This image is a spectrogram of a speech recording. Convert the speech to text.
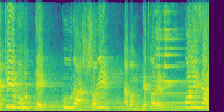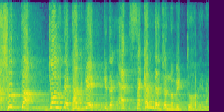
একই মুহূর্তে পুরা শরীর এবং ভেতরের কলিজা সুদ্ধা জ্বলতে থাকবে, কিন্তু এক সেকেন্ডের জন্য মৃত্যু হবে না।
